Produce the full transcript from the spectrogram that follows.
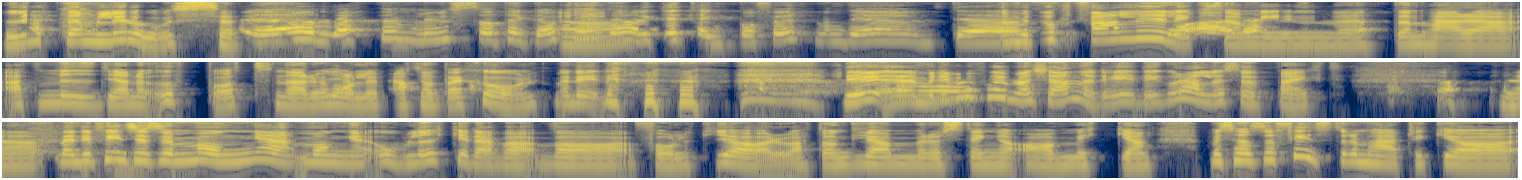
let them loose. Ja, let them loose. Så tenkte jag, okej, okay, det har jag inte tänkt på förr, men det... det ja, men då faller ju liksom in den här att midjan och uppåt när du ja. håller presentation. Men det, det, men det beror på hur man känner, det, det går alldeles utmärkt. Ja. Men det finns ju så många, många olika där vad, vad folk gör och att de glömmer att stänga av micken. Men sen så finns det de här, tycker jag,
